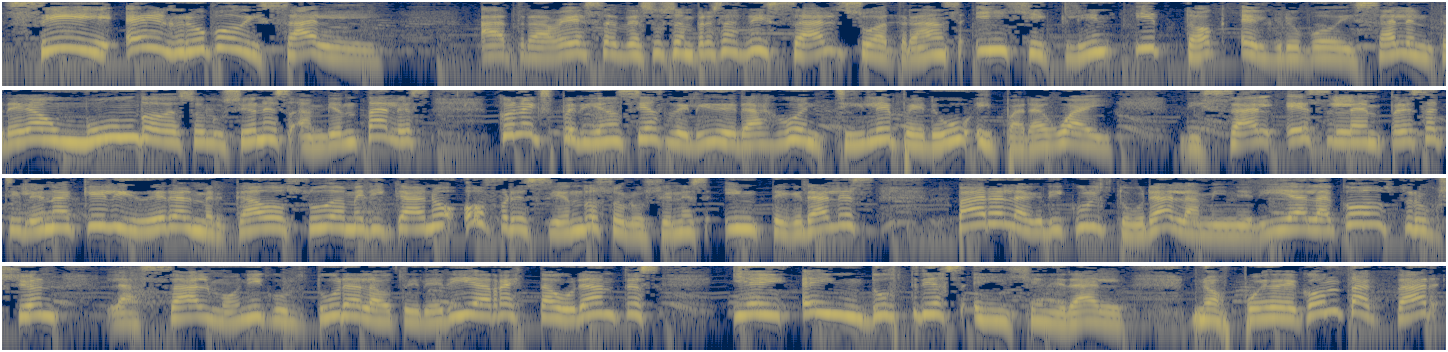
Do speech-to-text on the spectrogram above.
Sí, el grupo Disal. A través de sus empresas Disal, Suatrans, Ingiclin y TOC, el grupo Disal entrega un mundo de soluciones ambientales con experiencias de liderazgo en Chile, Perú y Paraguay. Disal es la empresa chilena que lidera el mercado sudamericano ofreciendo soluciones integrales para la agricultura, la minería, la construcción, la salmonicultura, la hotelería, restaurantes y, e industrias en general. Nos puede contactar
